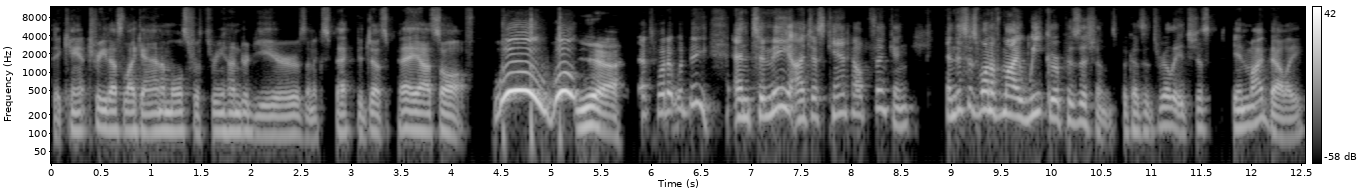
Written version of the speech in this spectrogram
They can't treat us like animals for 300 years and expect to just pay us off. Woo, woo. Yeah. That's what it would be. And to me, I just can't help thinking, and this is one of my weaker positions because it's really, it's just in my belly.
